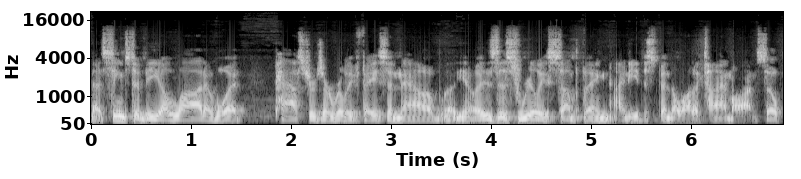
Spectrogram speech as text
That seems to be a lot of what pastors are really facing now. You know, is this really something I need to spend a lot of time on? So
